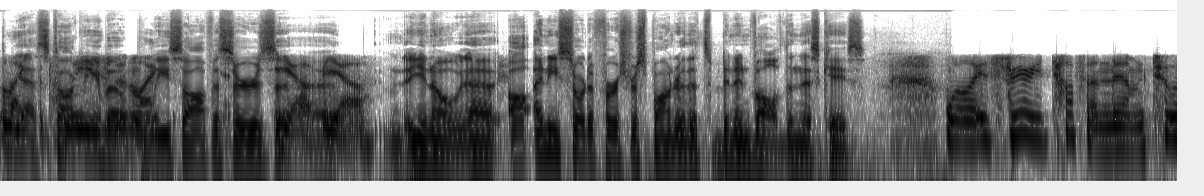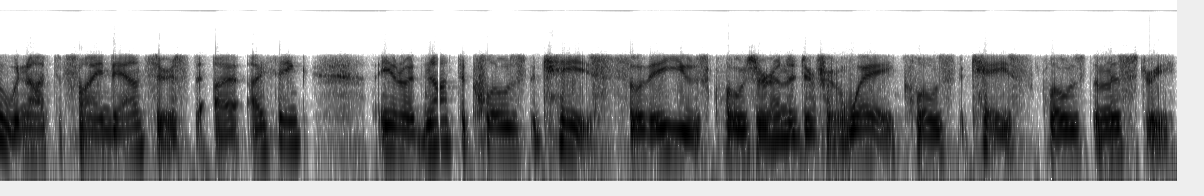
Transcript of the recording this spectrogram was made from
Like yes, talking about police like, officers. Yeah, uh, yeah. You know, uh, any sort of first responder that's been involved in this case. Well, it's very tough on them too, not to find answers. I, I think, you know, not to close the case. So they use closure in a different way: close the case, close the mystery,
